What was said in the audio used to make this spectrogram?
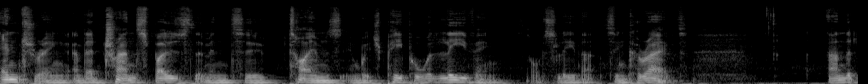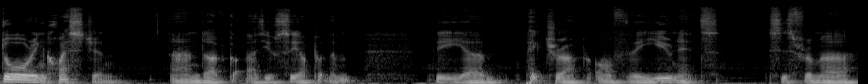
entering and then transposed them into times in which people were leaving. Obviously, that's incorrect. And the door in question, and I've got, as you'll see, I put the the um, picture up of the unit. This is from a,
